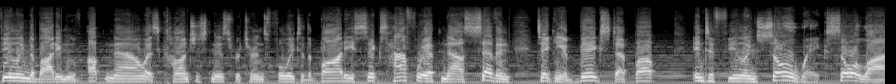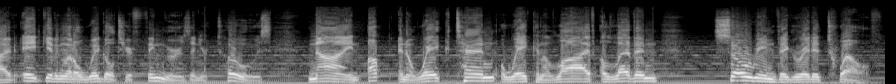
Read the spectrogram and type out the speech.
feeling the body move up now as consciousness returns fully to the body. Six, halfway up now. Seven, taking a big step up into feeling so awake, so alive. 8. Giving a little wiggle to your fingers and your toes. 9. Up and awake. 10. Awake and alive. 11. So reinvigorated. 12.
